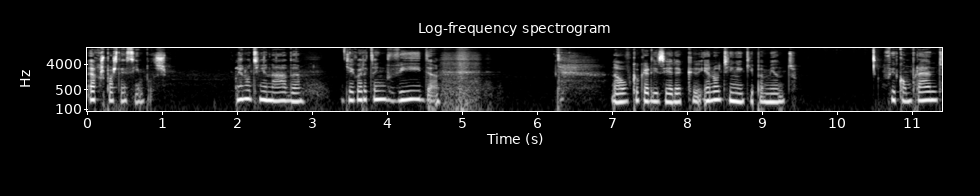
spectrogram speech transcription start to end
a resposta é simples. Eu não tinha nada e agora tenho vida. Não, o que eu quero dizer é que eu não tinha equipamento. Fui comprando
